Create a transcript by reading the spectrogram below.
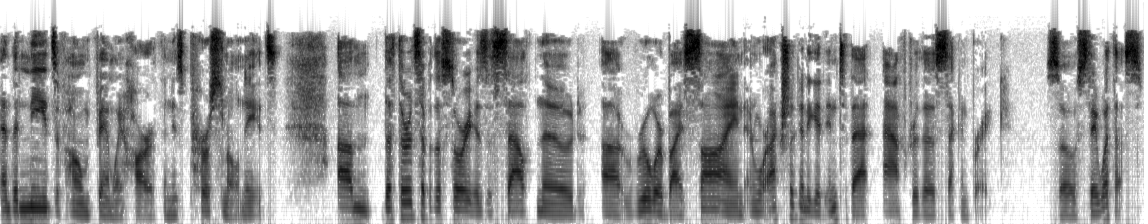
and the needs of home, family, hearth, and his personal needs. Um, the third step of the story is a South Node uh, ruler by sign, and we're actually going to get into that after the second break. So stay with us.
